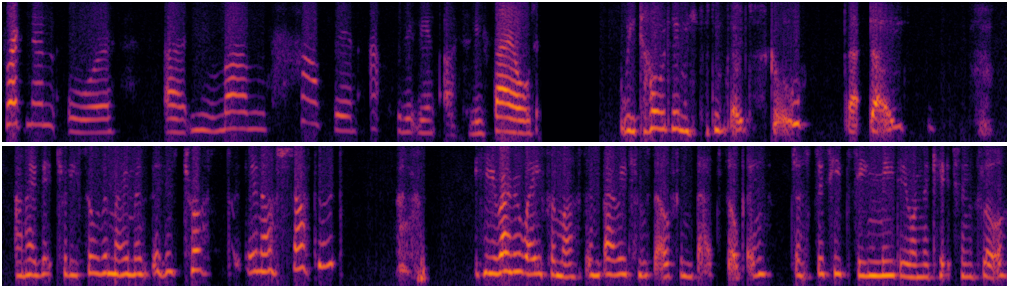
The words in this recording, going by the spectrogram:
pregnant or uh, new mums, have been absolutely and utterly failed. We told him he couldn't go to school that day, and I literally saw the moment that his trust in us shattered. He ran away from us and buried himself in bed sobbing, just as he'd seen me do on the kitchen floor.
